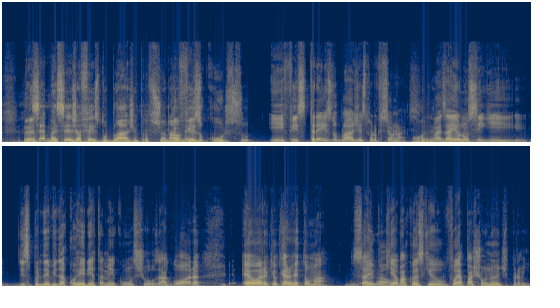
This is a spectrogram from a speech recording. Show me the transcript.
Você- mas você já fez dublagem profissional eu mesmo? fiz o curso e fiz três dublagens profissionais. Olha. Mas aí eu não segui isso por devido à correria também com os shows. Agora é a hora que eu quero retomar isso aí, legal. porque é uma coisa que foi apaixonante pra mim.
